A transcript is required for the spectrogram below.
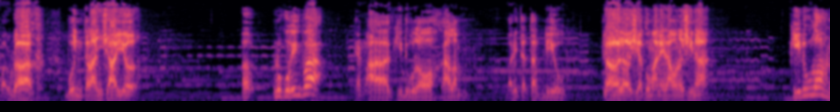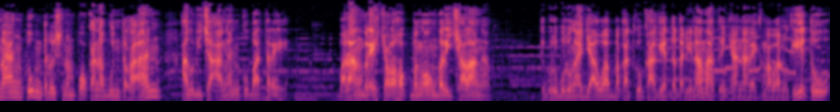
barudak buntelan saya. Eh, uh, nukuring Pak? Kemal Kiduloh kalem. Bari tetap diuk. Dalah si aku maneh sina. Kiduloh nangtung terus nempok kana buntelan anu dicaanganku baterai. Barang Breh colohok bengong balik calangap keburu-buru nga jawab bakatku kaget data di nama tenyana rekmawanuk itu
